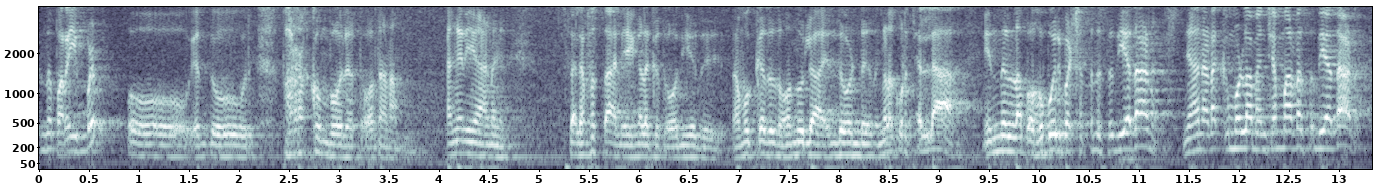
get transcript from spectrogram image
എന്ന് പറയുമ്പോൾ ഓ എന്തോ ഒരു പറക്കും പോലെ തോന്നണം. അങ്ങനെയാണ് സലഫസാലയങ്ങൾക്ക് തോന്നിയത്. നമുക്കത് തോന്നില്ല എന്തുകൊണ്ട്? നിങ്ങളെക്കുറിച്ചല്ല. ഇന്നുള്ള ബഹുഭൂരിപക്ഷത്തിന്റെ സ്ഥിതി അതാണ്. ഞാൻ അടക്കമുള്ള മനുഷ്യന്മാരുടെ സ്ഥിതി അതാണ്.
